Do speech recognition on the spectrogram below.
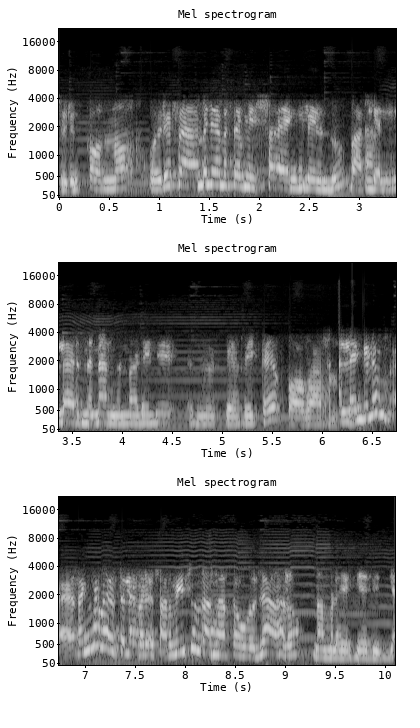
ചുരുക്കം ഒന്നോ ഒരു ഫാമിലി മറ്റേ മിസ്സായെങ്കിലേ ഉള്ളൂ. ബാക്കി എല്ലാവരും തന്നെ അംഗൻവാടിയിൽ കയറിയിട്ട് പോകാറുണ്ട്. അല്ലെങ്കിലും ഏതെങ്കിലും വിധത്തിൽ അവരെ സർവീസ് വാങ്ങാത്ത ഒരാളും നമ്മളെ ഏരിയയിലില്ല.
